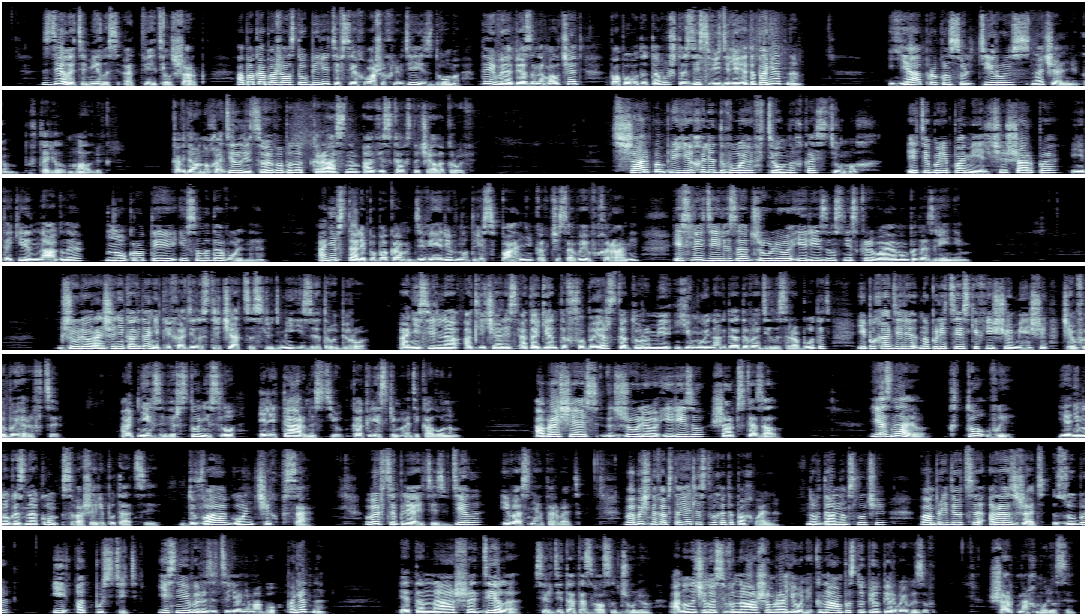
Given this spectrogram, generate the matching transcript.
«Сделайте милость», — ответил Шарп. «А пока, пожалуйста, уберите всех ваших людей из дома. Да и вы обязаны молчать по поводу того, что здесь видели. Это понятно?» «Я проконсультируюсь с начальником», — повторил Малвик. Когда он уходил, лицо его было красным, а в висках стучала кровь. С Шарпом приехали двое в темных костюмах. Эти были помельче Шарпа и не такие наглые, но крутые и самодовольные. Они встали по бокам двери внутри спальни, как часовые в храме, и следили за Джулио и Ризом с нескрываемым подозрением. Джулио раньше никогда не приходилось встречаться с людьми из этого бюро. Они сильно отличались от агентов ФБР, с которыми ему иногда доводилось работать, и походили на полицейских еще меньше, чем ФБРовцы. От них за версту несло элитарностью, как резким одеколоном. Обращаясь к Джулио и Ризу, Шарп сказал, «Я знаю, кто вы. Я немного знаком с вашей репутацией. Два гончих пса. Вы вцепляетесь в дело, и вас не оторвать. В обычных обстоятельствах это похвально, но в данном случае вам придется разжать зубы и отпустить Яснее выразиться я не могу. Понятно? «Это наше дело», — сердито отозвался Джулио. «Оно началось в нашем районе. К нам поступил первый вызов». Шарп нахмурился.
